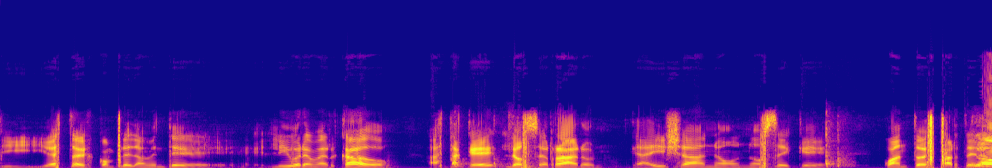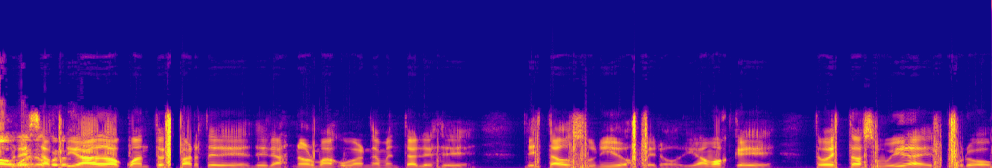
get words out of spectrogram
y, esto es completamente libre mercado, hasta que lo cerraron. Y ahí ya no, no sé qué, cuánto es parte de la empresa privada o cuánto es parte de, las normas gubernamentales de, de Estados Unidos, pero digamos que toda esta subida es puro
